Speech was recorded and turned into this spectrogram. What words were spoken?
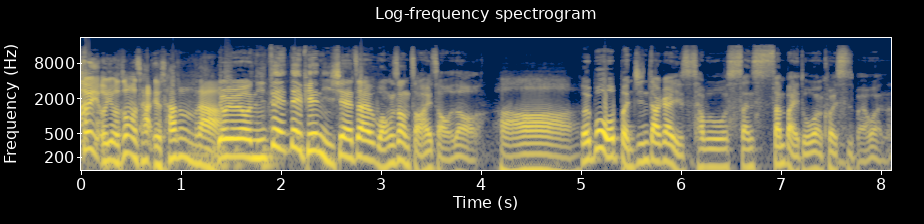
所以有有这么差，有差这么大？有有有，你那那篇你现在在网络上找还找得到哦。呃，不过我本金大概也是差不多三三百多万，快四百万了。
